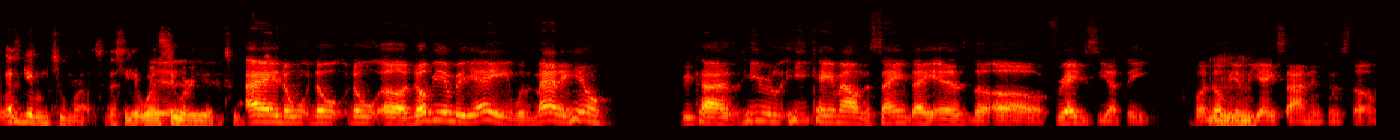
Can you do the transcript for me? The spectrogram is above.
let's give him two months. Let's see let's see where he is two. Hey, the the the uh, WNBA was mad at him because he re- he came out on the same day as the uh free agency, I think, for Mhm. WNBA signings and stuff.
